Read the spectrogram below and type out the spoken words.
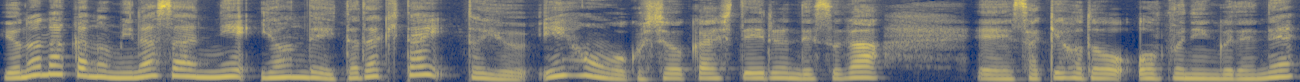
世の中の皆さんに読んでいただきたいといういい本をご紹介しているんですが、えー先ほどオープニングでね、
